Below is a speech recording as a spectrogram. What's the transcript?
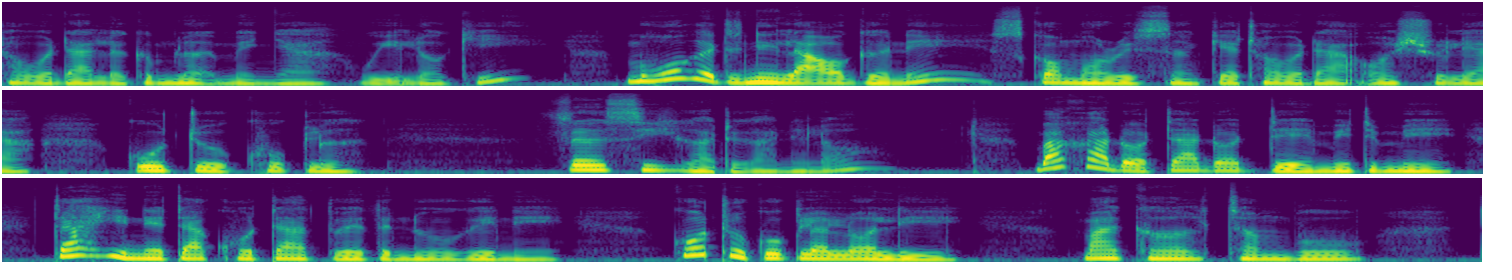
ထောဝဒါလကမလအမညာဝီလော်ကီမဟုတ်ကတနီလာအော့ကနေစကောမော်ရီဆန်ကဲထောဝဒါအော်စတြေးလျကိုတိုခုကလသစီကတကနေလောဘခါတော့တာတော့တေမီတမင်တာဟီနေတာခိုတာသွဲတနုကေနေကိုတိုခုကလလော်လီ မိုက်ကယ်တမ်ဘူတ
